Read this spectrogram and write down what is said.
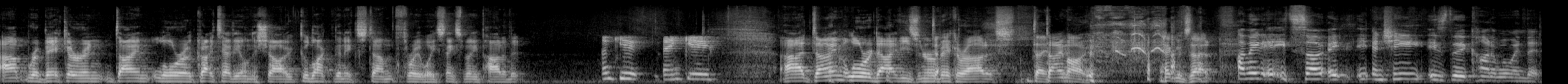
um, Rebecca and Dame Laura. Great to have you on the show. Good luck the next um, three weeks. Thanks for being part of it. Thank you. Thank you. Uh, Dame Laura Davies and Rebecca Artis. Damo. How good's that? I mean, it's so, it, it- and she is the kind of woman that,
